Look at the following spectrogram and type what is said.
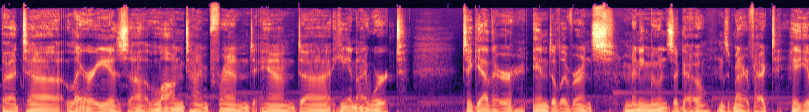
But uh, Larry is a longtime friend, and uh, he and I worked together in Deliverance many moons ago. As a matter of fact, he,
